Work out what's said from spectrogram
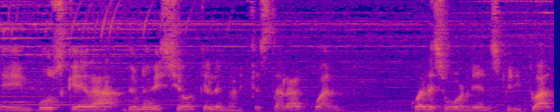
en búsqueda de una visión que le manifestará cuál es su guardián espiritual?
